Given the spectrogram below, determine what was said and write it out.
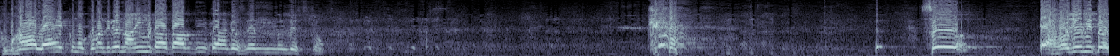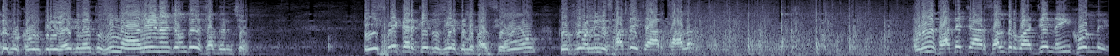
ਕਮਾਲ ਹੈ ਇੱਕ ਮੁੱਖ ਮੰਤਰੀ ਦਾ ਨਾਂ ਹੀ ਮਿਟਾਤਾ ਆਪਦੀ ਕਾਂਗਰਸ ਨੇ ਲਿਸਟ ਚੋਂ। ਸੋ ਇਹੋ ਜਿਹੇ ਵੀ ਤੁਹਾਡੇ ਮੁੱਖ ਮੰਤਰੀ ਰਹੇ ਜਿਨ੍ਹਾਂ ਤੁਸੀਂ ਨਾਂ ਲੈਣਾ ਚਾਹੁੰਦੇ ਸਦਨ 'ਚ। ਇਸੇ ਕਰਕੇ ਤੁਸੀਂ ਅਗਲੇ ਪਾਸੇ ਆਏ ਹੋ, ਕਿਉਂਕਿ ਉਹਨਾਂ ਨੇ 4.5 ਸਾਲ ਉਹਨਾਂ ਨੇ 4.5 ਸਾਲ ਦਰਵਾਜ਼ੇ ਨਹੀਂ ਖੋਲੇ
